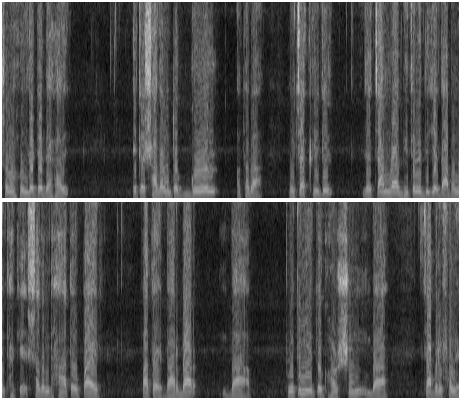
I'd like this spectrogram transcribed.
সময় হলদেটে দেখায় এটা সাধারণত গোল অথবা উঁচাকৃতির যা চামড়ার ভিতরের দিকে দাবানো থাকে। সাধারণত হাত ও পায়ের পাতায় বারবার বা প্রতিনিয়ত ঘর্ষণ বা চাপের ফলে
